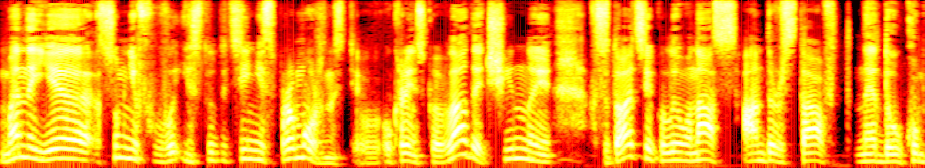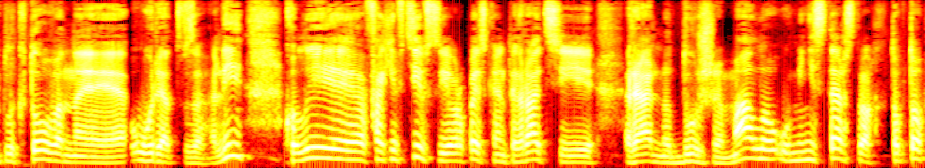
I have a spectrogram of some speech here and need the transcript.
у мене є сумнів в інституційній спроможності української влади чинної в ситуації, коли у нас understaffed, недоукомплектований уряд взагалі, коли фахівців з європейської інтеграції реально дуже мало у міністерствах. Тобто,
